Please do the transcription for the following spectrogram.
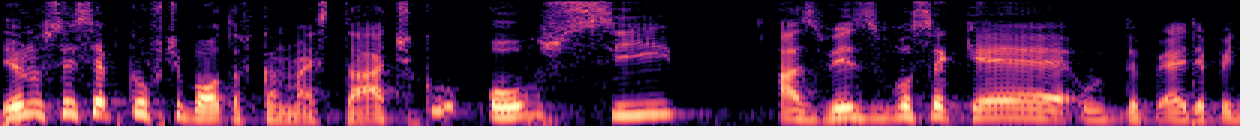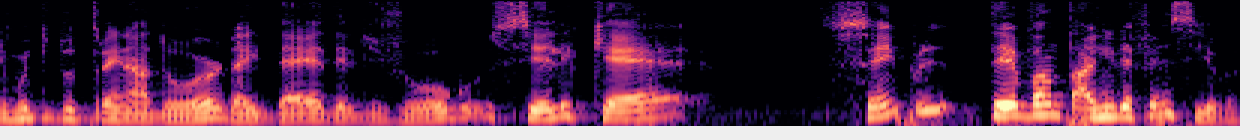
Eu não sei se é porque o futebol tá ficando mais tático ou se às vezes você quer. depende muito do treinador, da ideia dele de jogo, se ele quer sempre ter vantagem defensiva.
